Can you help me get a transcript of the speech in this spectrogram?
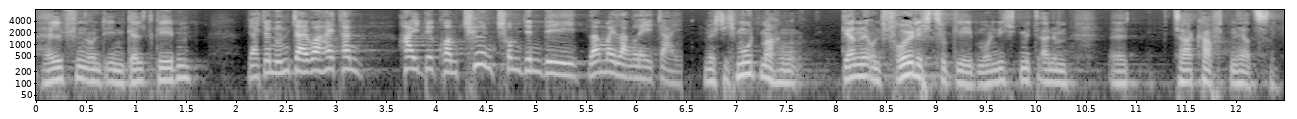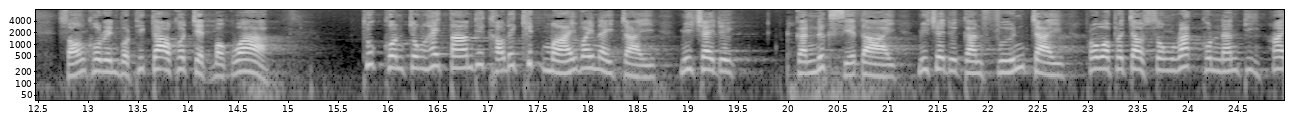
helfen und ihnen Geld geben, อยากจะหนุนใจว่าให้ท่านให้ด้วยความชื่นชมยินดีและไม่ลังเลใจ möchte ich Mut machen, gerne und fröhlich zu geben und nicht mit einem äh, zaghaften Herzen. สองโครินธ์บทที่9ข้อ7บอกว่า ทุกคนจงให้ตามที่เขาได้คิดหมายไว้ในใจมิใช่โดย การนึกเสียดายมิใช่โดยการฝืนใจ เพราะว่าพระเจ้าทรงรักคนนั้นที่ให้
